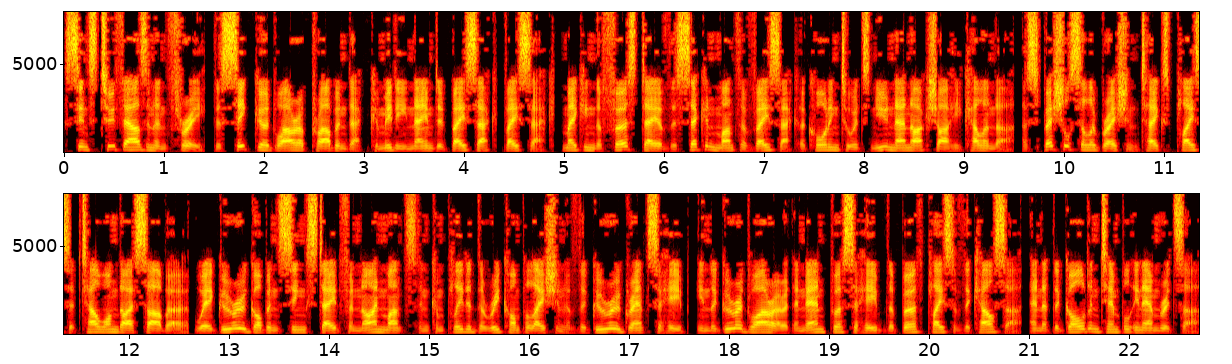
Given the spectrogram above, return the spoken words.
Since 2003, the Sikh Gurdwara Prabandhak Committee named it Vaisak, making the first day of the second month of Vaisak according to its new Nanakshahi calendar. A special celebration takes place at Talwandi Sabo, where Guru Gobind Singh stayed for nine months and completed the recompilation of the Guru Granth Sahib, in the Gurudwara at Anandpur Sahib, the birthplace of the Khalsa, and at the Golden Temple in Amritsar.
